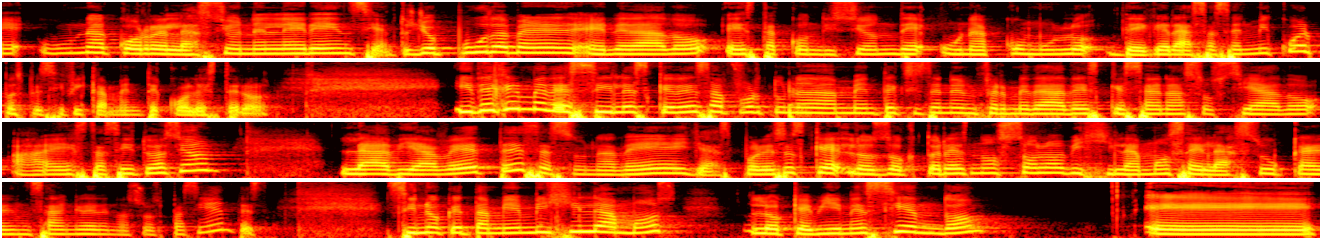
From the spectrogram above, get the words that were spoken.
eh, una correlación en la herencia. Entonces yo pude haber heredado esta condición de un acúmulo de grasas en mi cuerpo, específicamente colesterol. Y déjenme decirles que desafortunadamente existen enfermedades que se han asociado a esta situación. La diabetes es una de ellas. Por eso es que los doctores no solo vigilamos el azúcar en sangre de nuestros pacientes, sino que también vigilamos lo que viene siendo eh,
